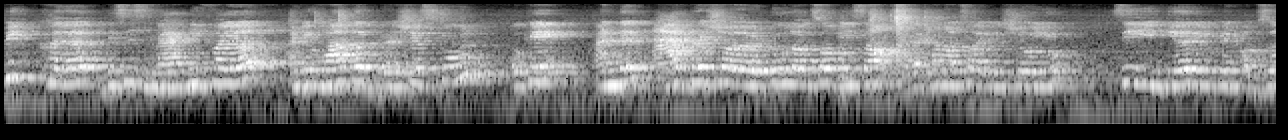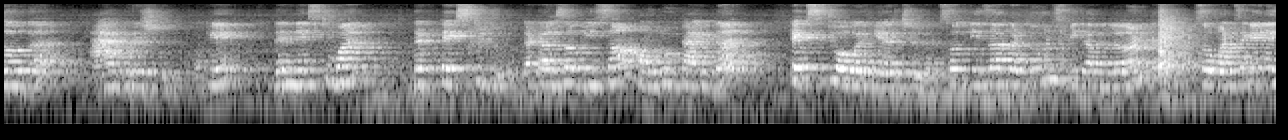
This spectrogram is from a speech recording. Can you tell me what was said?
pick color, this is magnifier and you have the brushes tool. Okay. And then airbrush uh, tool also we saw, that one also I will show you. See here you can observe the brush tool. Okay. Then next one the text tool. That also we saw how to type the text over here children. So these are the tools we have learned. So once again I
